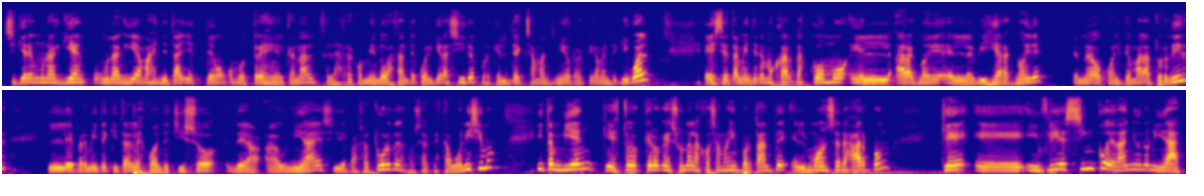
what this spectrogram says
Si quieren una guía, una guía más en detalle, tengo como tres en el canal, se las recomiendo bastante. Cualquiera sirve porque el deck se ha mantenido prácticamente igual. Este, también tenemos cartas como el Aracnoide, el Vigia Aracnoide, de nuevo con el tema del aturdir le permite quitar el escudo hechizo de a, unidades y de paso aturdes, o sea que está buenísimo. Y también, que esto creo que es una de las cosas más importantes, el Monster Harpon, que eh, inflige 5 de daño a una unidad.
